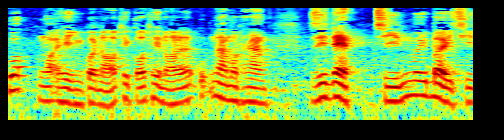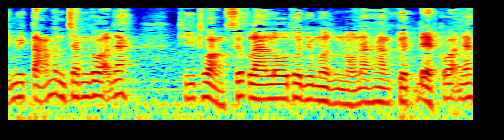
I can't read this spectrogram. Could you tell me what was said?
Quốc. Ngoại hình của nó thì có thể nói cũng là một hàng zin đẹp 97 98 phần trăm các bạn nhé thi thoảng xước la lô thôi nhưng mà nó là hàng tuyệt đẹp các bạn nhé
